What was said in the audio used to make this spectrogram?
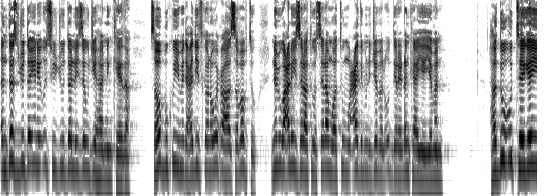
an tasjuda inay u sujuuddo lizawjiha ninkeeda sabab buu ku yimid xadiidkanoo wuxuu ahaa sababtu nebigu calayhi salaatu wasalaam waatuu mucaadi bnu jabal u diray dhankayo yeman hadduu u tegey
